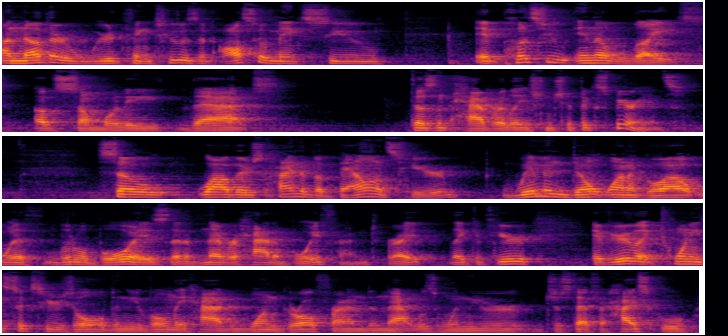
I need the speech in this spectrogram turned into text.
another weird thing, too, is it also makes you, it puts you in a light of somebody that doesn't have relationship experience. So while there's kind of a balance here, women don't want to go out with little boys that have never had a boyfriend, right? Like if you're if you're like 26 years old and you've only had one girlfriend and that was when you were just after high school,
